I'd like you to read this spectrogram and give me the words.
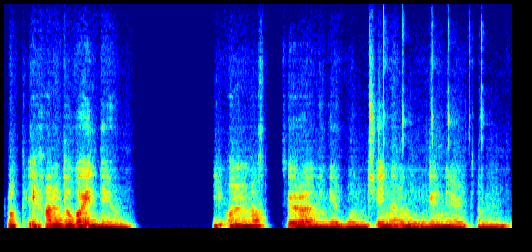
트로피 한도가 있네요. 이 언락트라는 게 뭔지는 모르겠네요, 일단은.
